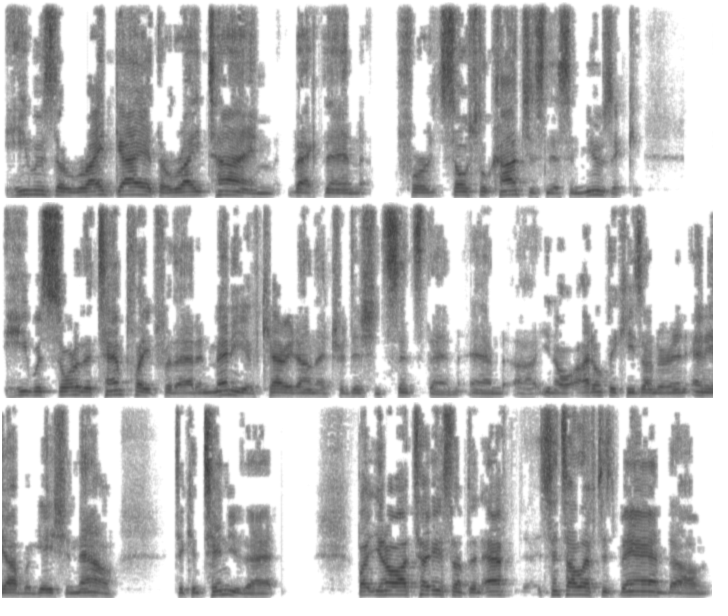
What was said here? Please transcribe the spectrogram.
he was the right guy at the right time back then for social consciousness and music. He was sort of the template for that, and many have carried on that tradition since then. And uh, you know, I don't think he's under any obligation now to continue that. But you know, I'll tell you something. After since I left his band, um,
